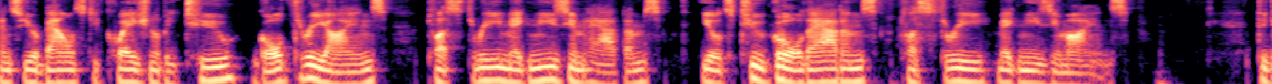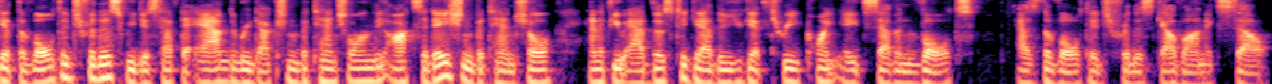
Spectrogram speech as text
And so your balanced equation will be two gold three ions plus three magnesium atoms yields two gold atoms plus three magnesium ions. To get the voltage for this, we just have to add the reduction potential and the oxidation potential. And if you add those together, you get 3.87 volts as the voltage for this galvanic cell.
